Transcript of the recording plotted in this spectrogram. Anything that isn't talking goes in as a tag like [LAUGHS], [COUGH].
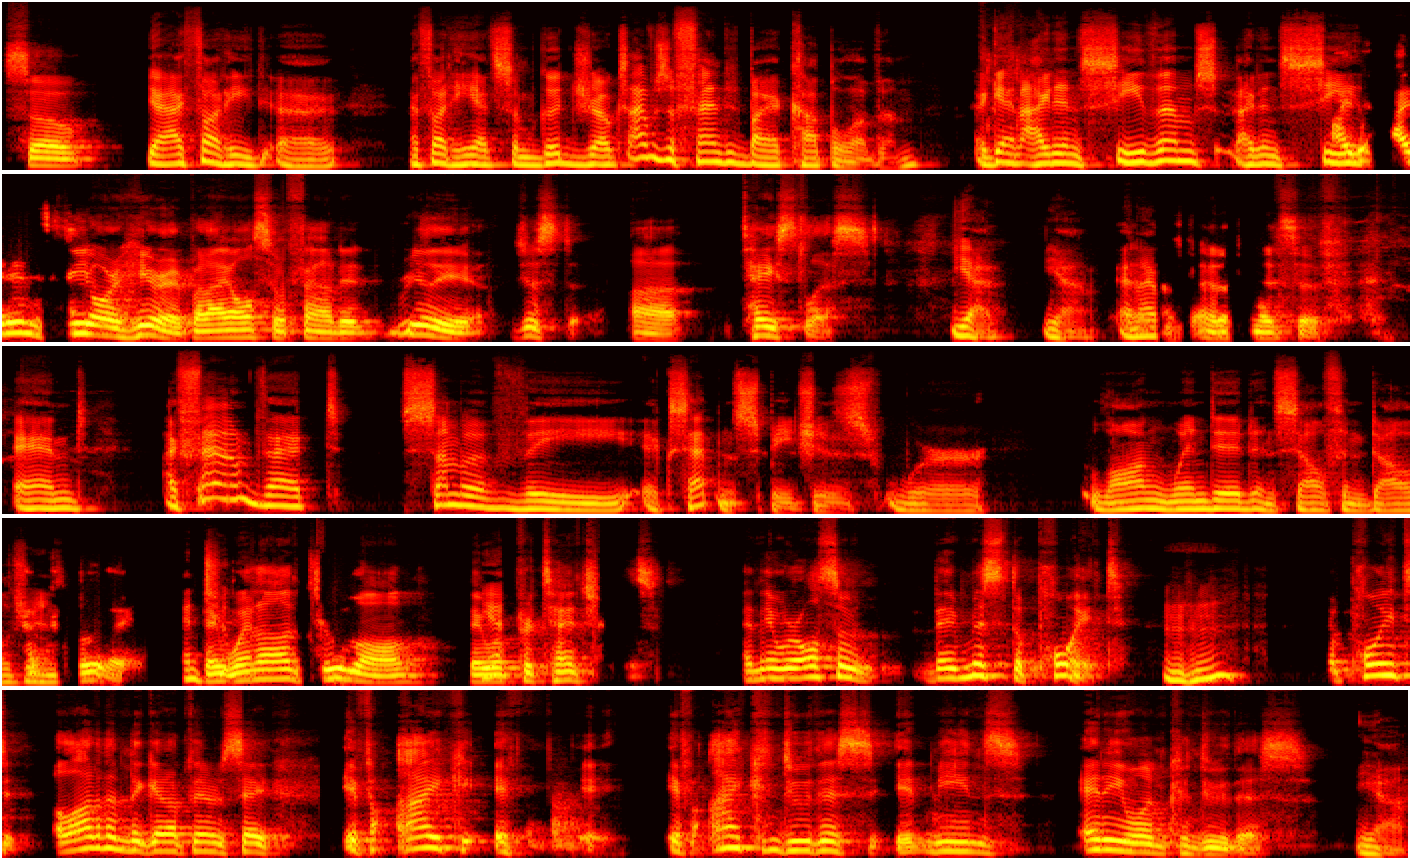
so yeah, I thought he. Uh, I thought he had some good jokes. I was offended by a couple of them. Again, I didn't see them. I didn't see. I, I didn't see or hear it, but I also found it really just uh, tasteless yeah, yeah, and I and offensive. and I found that some of the acceptance speeches were long-winded and self-indulgent, Absolutely, and they too- went on too long. They Yeah. were pretentious, and they were also they missed the point. Mhm. The point. A lot of them they get up there and say, "If I if if I can do this, it means anyone can do this." Yeah,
